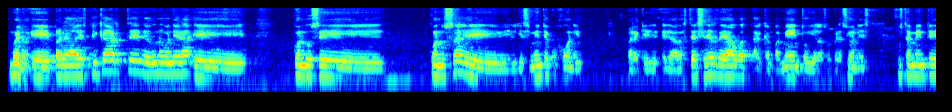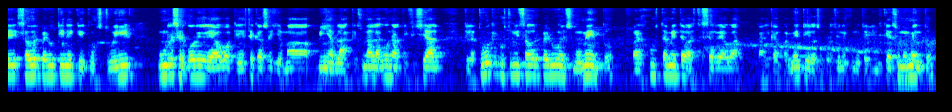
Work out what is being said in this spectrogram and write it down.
Bueno, eh, para explicarte de alguna manera, eh, cuando, se, cuando sale el yacimiento de Cuajone, para que eh, abastecer de agua al campamento y a las operaciones, justamente Sauder Perú tiene que construir un reservorio de agua que en este caso se llamaba Viña Blanca. Es una laguna artificial que la tuvo que construir Sador Perú en su momento para justamente abastecer de agua al campamento y las operaciones, como te indiqué en su momento.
